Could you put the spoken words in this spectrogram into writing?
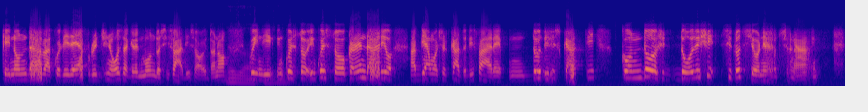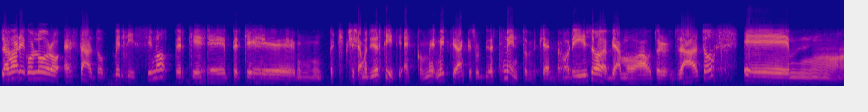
che non dava quell'idea pruriginosa che nel mondo si fa di solito. No? Quindi in questo, in questo calendario abbiamo cercato di fare mh, 12 scatti con 12, 12 situazioni emozionali. Lavorare con loro è stato bellissimo perché, perché, perché ci siamo divertiti, ecco, me- metti anche sul divertimento perché abbiamo riso, abbiamo autorizzato e, mh,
